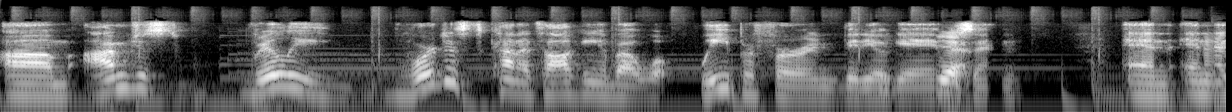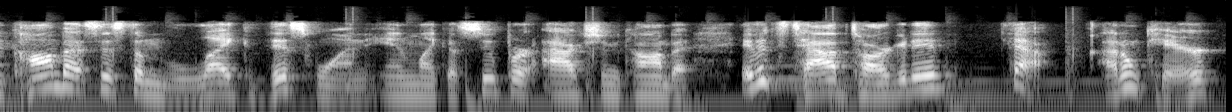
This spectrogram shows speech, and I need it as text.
Um, I'm just really, we're just kind of talking about what we prefer in video games, Yeah. and and in a combat system like this one, in like a super action combat, if it's tab targeted, yeah, I don't care.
